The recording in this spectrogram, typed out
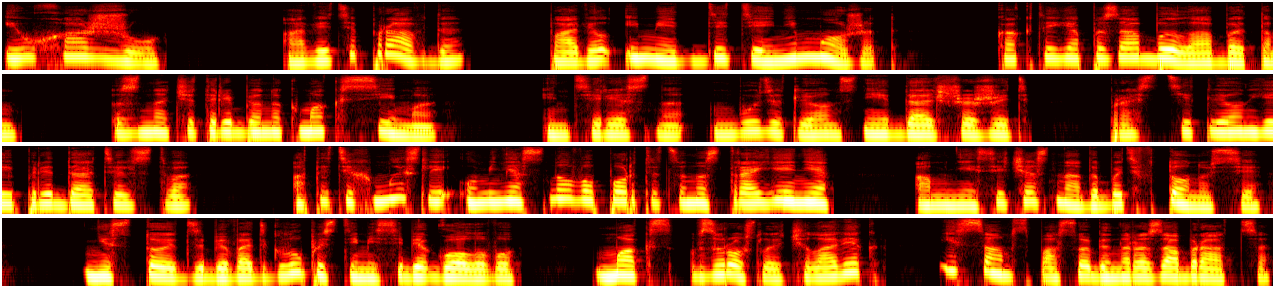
и ухожу. А ведь и правда, Павел иметь детей не может. Как-то я позабыла об этом. Значит, ребенок Максима. Интересно, будет ли он с ней дальше жить? Простит ли он ей предательство? От этих мыслей у меня снова портится настроение, а мне сейчас надо быть в тонусе. Не стоит забивать глупостями себе голову. Макс — взрослый человек и сам способен разобраться.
